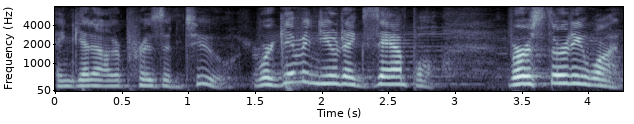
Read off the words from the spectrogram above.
and get out of prison too. We're giving you an example. Verse 31.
